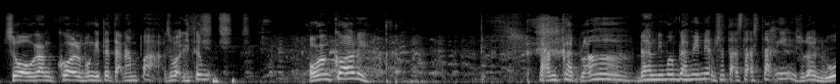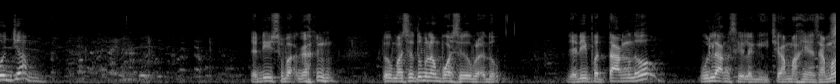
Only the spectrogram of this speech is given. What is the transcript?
So orang call pun kita tak nampak. Sebab kita orang call ni. Tak angkat pula ha, dah 15 minit saya tak start-start ni. Sudah 2 jam. Jadi sebabkan tu masa tu bulan puasa pula tu. Jadi petang tu ulang sekali lagi ceramah yang sama.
